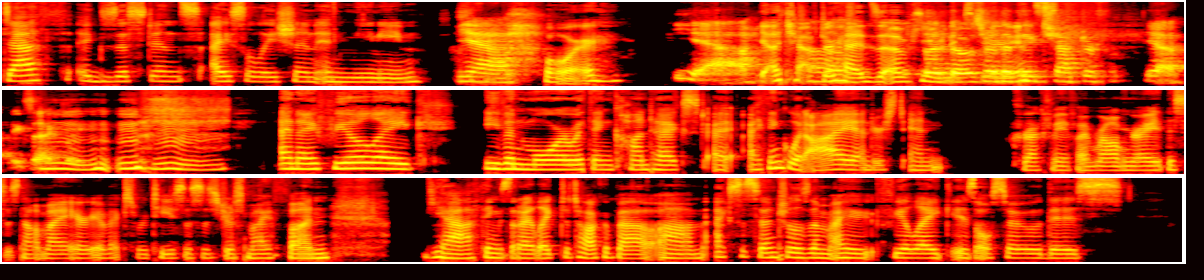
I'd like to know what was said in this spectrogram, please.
death, existence, isolation, and meaning. Yeah. Four. Yeah. Yeah, chapter Um, heads of So human those are the big chapter. f- Yeah, exactly. Mm-hmm. And I feel like even more within context, I, I think what I understand, correct me if I'm wrong, right? This is not my area of expertise. This is just my fun, yeah, things that I like to talk about. Um, existentialism, I feel like, is also this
